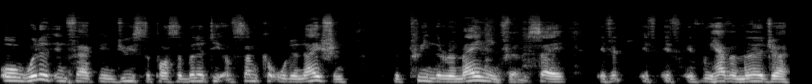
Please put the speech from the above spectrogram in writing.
or will it in fact induce the possibility of some coordination between the remaining firms? Say, if, it, if, if, if we have a merger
